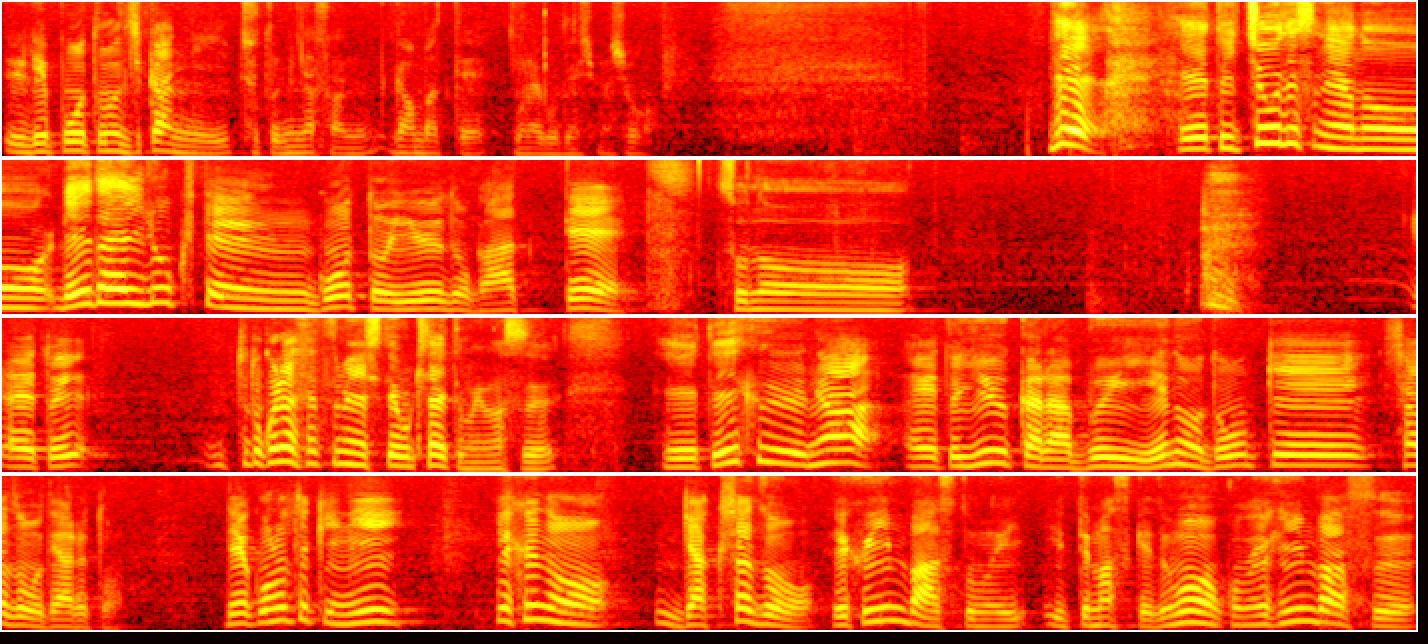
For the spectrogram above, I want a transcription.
レポートの時間にちょっと皆さん頑張ってもらうことにしましょう。で、えー、と一応ですねあの例題6.5というのがあってそのえっ、とちょっとこれは説明しておきたいと思います。えー、と F が、えー、と U から V への同型写像であると。でこの時に F の逆写像 F インバースとも言ってますけどもこの F インバース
